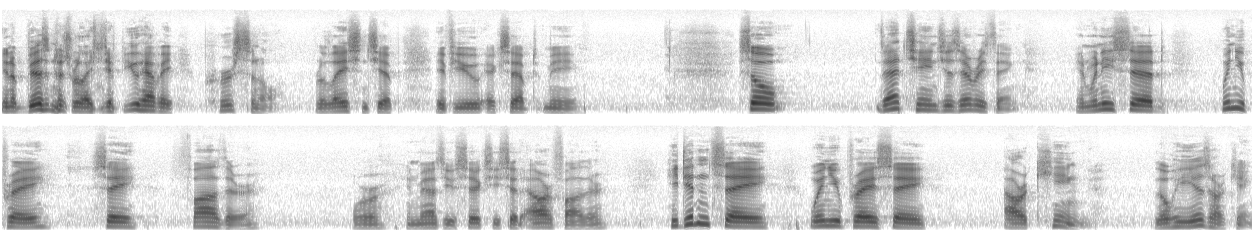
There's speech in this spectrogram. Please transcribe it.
in a business relationship. You have a personal relationship if you accept me. So that changes everything. And when he said, When you pray, say, Father, or in Matthew 6, he said, Our Father. He didn't say, when you pray, say, our King, though He is our King.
